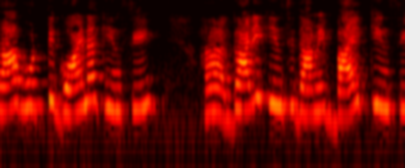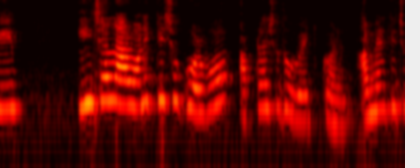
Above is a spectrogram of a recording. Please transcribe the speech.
গা ভর্তি গয়না কিনছি হ্যাঁ গাড়ি কিনছি, দামি বাইক কিনছি, ইনশাল্লাহ আর অনেক কিছু করব। আপনারা শুধু ওয়েট করেন, আমি আর কিছু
